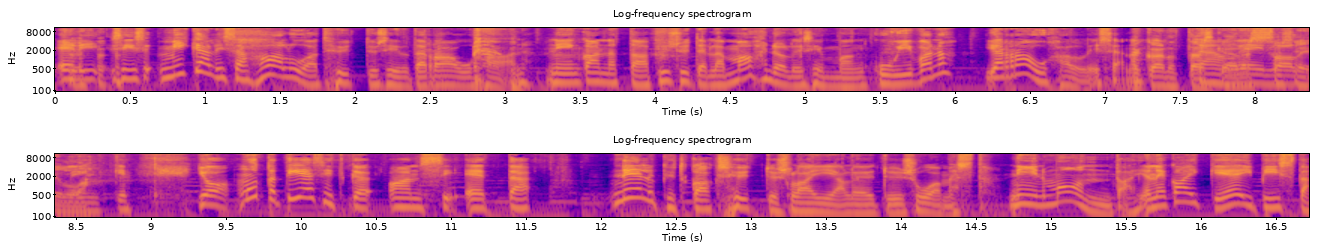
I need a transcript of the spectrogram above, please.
eli siis mikäli sä haluat hyttysiltä rauhaan, niin kannattaa pysytellä mahdollisimman kuivana ja rauhallisena. Ja kannattaisi on käydä salilla. Vinkki. Joo, mutta tiesitkö Anssi, että 42 hyttyslajia löytyy Suomesta. Niin monta. Ja ne kaikki ei pistä.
